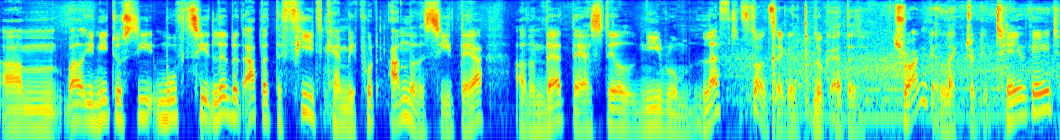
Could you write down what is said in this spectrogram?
um, well, you need to see, move the seat a little bit up that the feet can be put under the seat there. Other than that, there's still knee room left. So let's take a look at the trunk, electric tailgate.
